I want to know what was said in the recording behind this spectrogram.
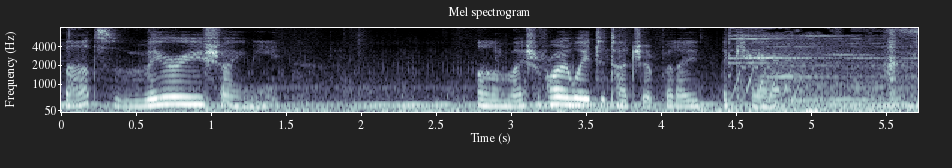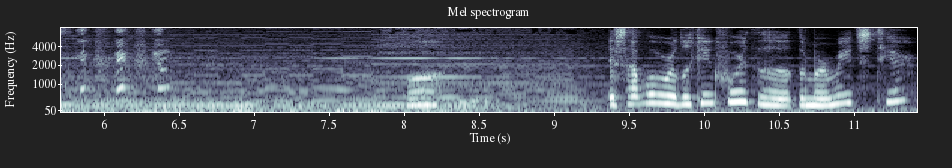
That's very shiny. Um, I should probably wait to touch it, but I, I can't. well, is that what we're looking for? The the mermaid's tear?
